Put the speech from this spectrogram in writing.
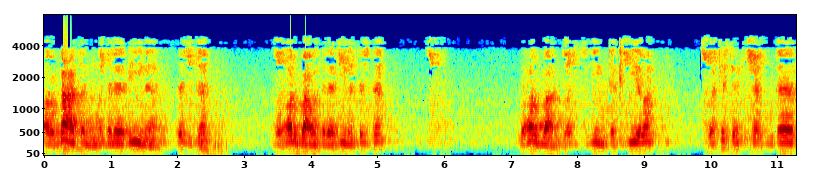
وأربعة وثلاثين سجدة. أو أربع وثلاثين سجدة وأربع وتسعين تكبيرة وتسع تشهدات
